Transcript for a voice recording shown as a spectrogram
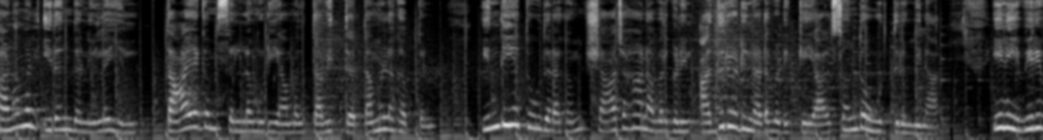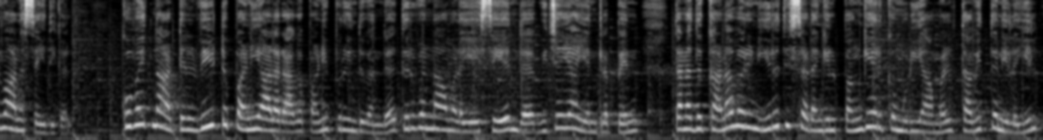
கணவன் இறந்த நிலையில் தாயகம் செல்ல முடியாமல் தவித்த தமிழக பெண் இந்திய தூதரகம் ஷாஜஹான் அவர்களின் அதிரடி நடவடிக்கையால் சொந்த ஊர் திரும்பினார். இனி விரிவான செய்திகள். குவைத் நாட்டில் வீட்டு பணியாளராக பணிபுரிந்து வந்த திருவண்ணாமலையை சேர்ந்த விஜயா என்ற பெண் தனது கணவரின் இறுதி சடங்கில் பங்கேற்க முடியாமல் தவித்த நிலையில்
